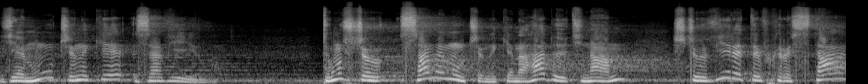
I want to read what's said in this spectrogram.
є мученики за віру. Тому що саме мученики нагадують нам, що вірити в Христа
